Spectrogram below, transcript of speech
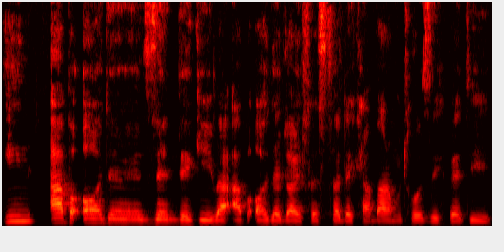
این ابعاد زندگی و ابعاد lifestyle یه کم برامون توضیح بدی؟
